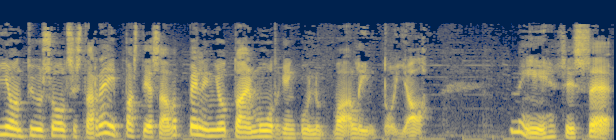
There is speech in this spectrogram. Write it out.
Beyond Two Soulsista reippaasti ja saavat pelin jotain muutakin kuin valintoja. Niin, siis se,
